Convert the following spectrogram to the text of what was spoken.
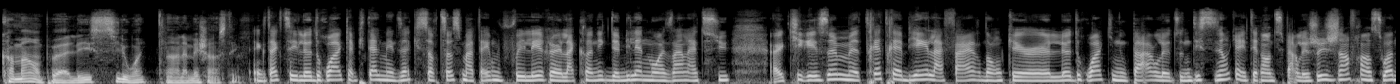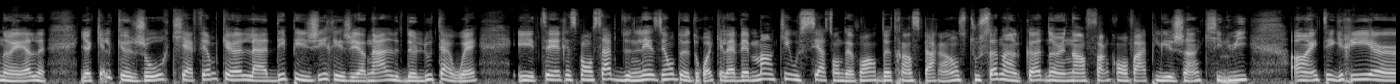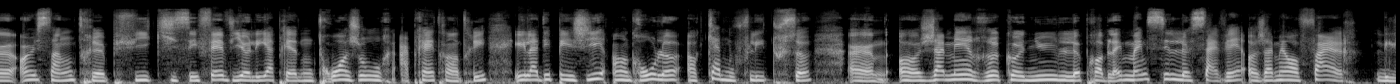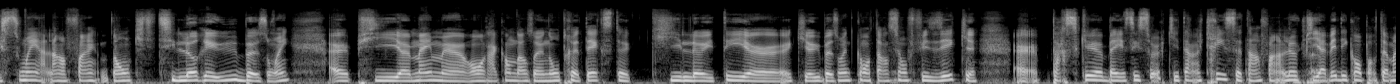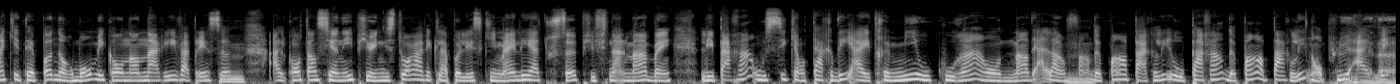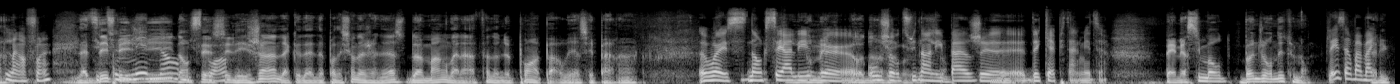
comment on peut aller si loin dans la méchanceté? Exact. C'est le droit Capital Média qui sort ça ce matin. Vous pouvez lire euh, la chronique de Mylène Moisan là-dessus, euh, qui résume très, très bien l'affaire. Donc, euh, le droit qui nous parle d'une décision qui a été rendue par le juge Jean-François Noël il y a quelques jours, qui affirme que la DPJ régionale de l'Outaouais était responsable d'une lésion de droit, qu'elle avait manqué aussi à son devoir de transparence. Tout ça dans le cas d'un enfant qu'on va appeler Jean, qui lui a intégré euh, un centre, puis qui s'est fait violer après trois jours après être entré. Et la DPJ, en gros, là, a camouflé tout ça, euh, a jamais reconnu le problème, même s'il le savait, a jamais offert les soins à l'enfant donc s'il aurait eu besoin Euh, puis euh, même euh, on raconte dans un autre texte qu'il a été, euh, qu'il a eu besoin de contention physique euh, parce que ben c'est sûr qu'il était en crise cet enfant-là, puis il y avait des comportements qui étaient pas normaux, mais qu'on en arrive après ça Mm. à le contentionner. Puis il y a une histoire avec la police qui est mêlée à tout ça. Puis finalement, ben les parents aussi qui ont tardé à être mis au courant, ont demandé à l'enfant de pas en parler, aux parents de pas en parler non plus Mm. Et avec l'enfant. La une DPJ, énorme donc c'est les gens de la, de la protection de la jeunesse demandent à l'enfant de ne pas en parler à ses parents. Ouais, c'est- donc c'est à lire euh, aujourd'hui dans les pages euh, de Capital Média. Ben merci Maude. Bonne journée tout le monde. Plaisir, bye bye. Salut.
